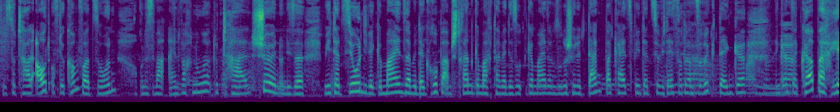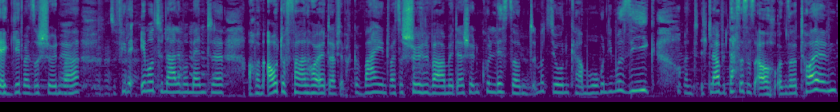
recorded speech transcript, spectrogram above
das ist total out of the comfort zone und es war einfach nur total schön. Und diese Meditation, die wir gemeinsam mit der Gruppe am Strand gemacht haben, wir hatten so gemeinsam so eine schöne Dankbarkeitsmeditation, wenn ich da jetzt noch ja, dran zurückdenke, Wahnsinn, mein ganzer ja. Körper reagiert, weil es so schön ja. war. So viele emotionale Momente, auch beim Autofahren heute habe ich einfach geweint, weil es so schön war mit der schönen Kulisse und Emotionen kamen hoch und die Musik. Und ich glaube, das ist es auch, unsere tollen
